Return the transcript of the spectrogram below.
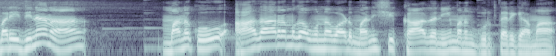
మరి ఈ దినాన మనకు ఆధారముగా ఉన్నవాడు మనిషి కాదని మనం గుర్తెరిగామా?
